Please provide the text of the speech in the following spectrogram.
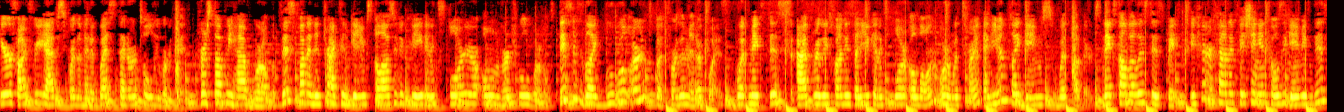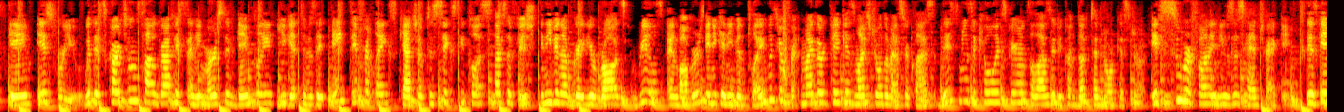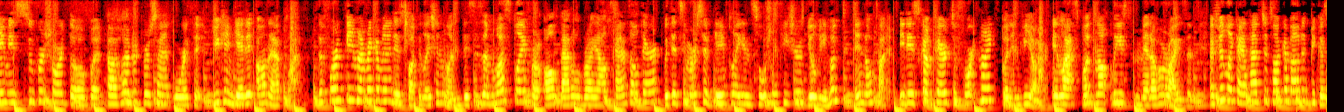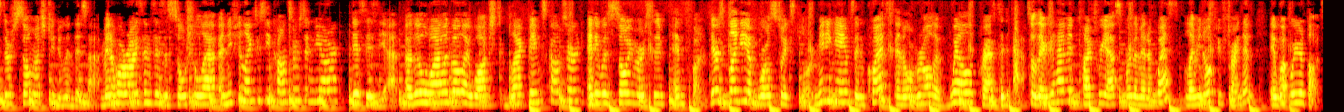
Here are 5 free apps for the MetaQuest that are totally worth it. First up, we have Wooorld. This fun and interactive games allows you to create and explore your own virtual world. This is like Google Earth, but for the MetaQuest. What makes this app really fun is that you can explore alone or with friends, and even play games with others. Next on the list is Bait. If you're a fan of fishing and cozy gaming, this game is for you. With its cartoon-style graphics and immersive gameplay, you get to visit 8 different lakes, catch up to 60 plus types of fish, and even upgrade your rods, reels, and bobbers, and you can even play with your friends. My third pick is Maestro the Masterclass. This musical experience allows you to conduct an orchestra. It's super fun and uses hand tracking. This game is super short though, but 100% worth it. You can get it on App Lab. The fourth game I recommend is Population 1. This is a must play for all Battle Royale fans out there. With its immersive gameplay and social features, you'll be hooked in no time. It is compared to Fortnite, but in VR. And last but not least, Meta Horizons. I feel like I have to talk about it because there's so much to do in this app. Meta Horizons is a social app, and if you like to see concerts in VR, this is the app. A little while ago, I watched Blackpink's concert, and it was so immersive and fun. There's plenty of worlds to explore, mini games and quests, and overall a well crafted app. So there you have it, 5 free apps for the MetaQuest. Let me know if you've tried them and what were your thoughts.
